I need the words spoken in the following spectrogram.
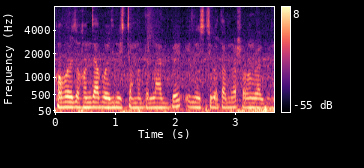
কবরে যখন যাব এই জিনিসটা আমাদের লাগবে এই জিনিসটির কথা আমরা স্মরণ রাখবেন।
